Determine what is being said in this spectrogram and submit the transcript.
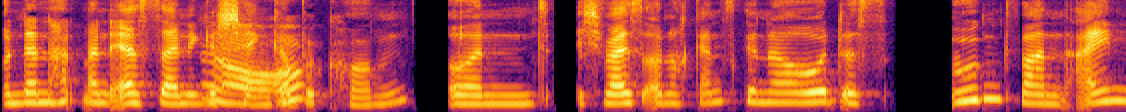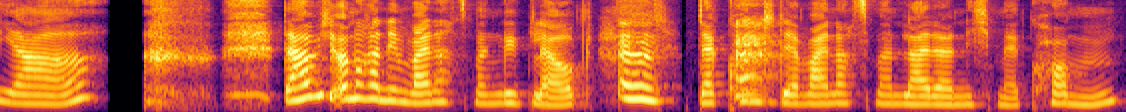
Und dann hat man erst seine Geschenke Oh. bekommen. Und ich weiß auch noch ganz genau, dass irgendwann ein Jahr, da habe ich auch noch an den Weihnachtsmann geglaubt, Äh. da konnte der Weihnachtsmann leider nicht mehr kommen.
